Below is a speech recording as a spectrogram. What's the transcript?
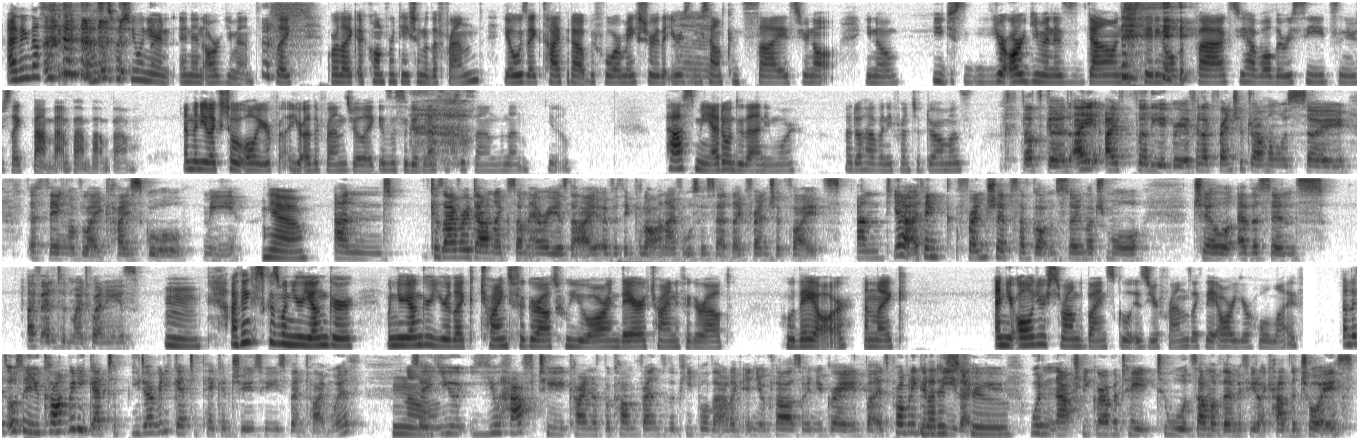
I think that's like, that's especially when you're in, in an argument like or like a confrontation with a friend you always like type it out before make sure that you're you Mm. sound concise you're not you know you just your argument is down you're stating all the facts you have all the receipts and you're just like bam bam bam bam bam. And then you like show all your your other friends you're like is this a good message to send? And then you know past me i don't do that anymore. I don't have any friendship dramas. That's good. I I fully agree. I feel like friendship drama was so a thing of like high school me, yeah. And because I wrote down like some areas that I overthink a lot, and I've also said like friendship fights, and yeah, I think friendships have gotten so much more chill ever since I've entered my twenties. Mm. I think it's because when you're younger, when you're younger, you're like trying to figure out who you are, and they're trying to figure out who they are, and like, and you're all you're surrounded by in school is your friends. Like they are your whole life. And it's also you can't really get to you don't really get to pick and choose who you spend time with. No. So you you have to kind of become friends with the people that are like in your class or in your grade, but it's probably going to be that true. you wouldn't naturally gravitate towards some of them if you like had the choice.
